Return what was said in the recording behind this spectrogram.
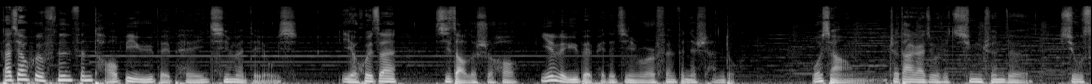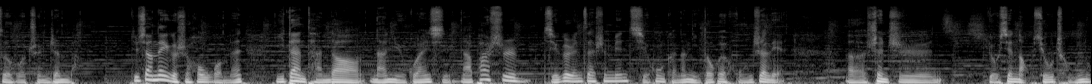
大家会纷纷逃避于北培亲吻的游戏，也会在洗澡的时候。因为于北培的进入而纷纷的闪躲，我想这大概就是青春的羞涩和纯真吧。就像那个时候，我们一旦谈到男女关系，哪怕是几个人在身边起哄，可能你都会红着脸，呃，甚至有些恼羞成怒，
